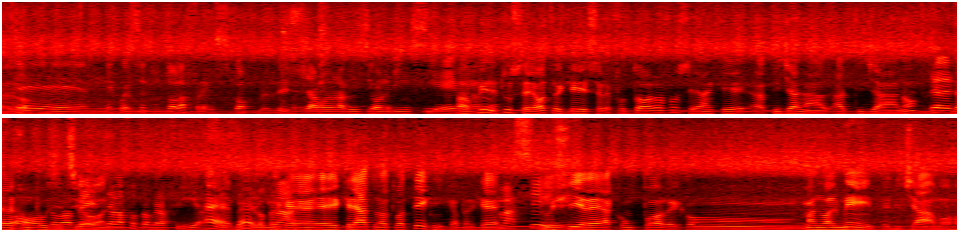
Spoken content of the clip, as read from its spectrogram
e, ehm, e, questo è tutto l'affresco. Bellissimo. Facciamo una visione d'insieme. Ah, quindi tu sei, oltre che essere fotografo, sei anche artigiano delle della foto, composizione. Vabbè, della fotografia. È eh, sì, bello sì, perché hai creato una tua tecnica, perché sì. riuscire a comporre con... manualmente diciamo,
